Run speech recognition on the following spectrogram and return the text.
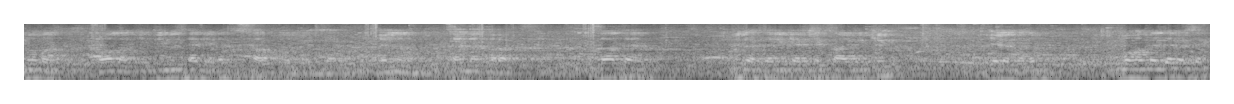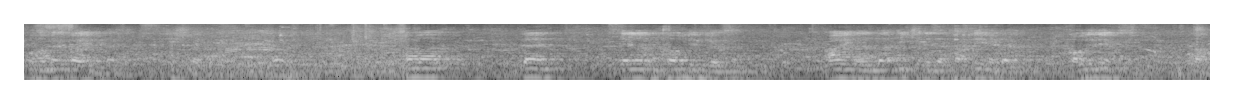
tarafıyım ama valla gittiğimiz her yerde kız tarafı oluyoruz. Gelin Hanım, senden tarafısın. Zaten bu defterin gerçek sahibi kim? Gelin Hanım. Muhammed'e versek Muhammed kaybeder. İşte. Ama ben Cenab-ı kabul ediyorsam aynı anda ikinize takdim ederim. Kabul ediyor musun? Tamam.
